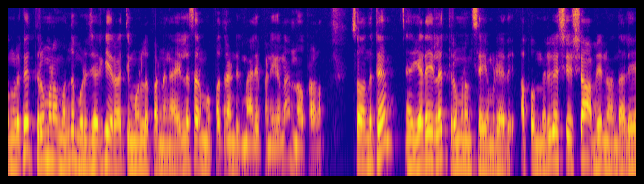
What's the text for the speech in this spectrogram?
உங்களுக்கு திருமணம் வந்து முடிஞ்ச வரைக்கும் இருபத்தி மூணில் பண்ணுங்க. இல்லை சார் முப்பத்தி ரெண்டுக்கு மேலே பண்ணிக்கிறேன்னா நோ ப்ராப்ளம் ஸோ வந்துட்டு இடையில திருமணம் செய்ய முடியாது. அப்போ மிருகசேஷம் அப்படின்னு வந்தாலே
